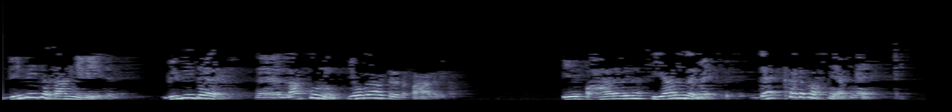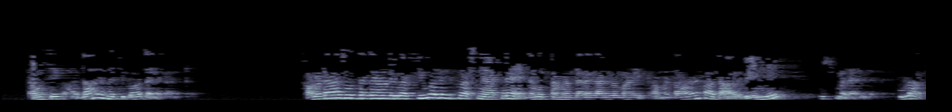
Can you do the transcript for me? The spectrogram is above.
විවිධ සංනිවේදන විවිධ ලක්ෂණ යෝගාවචරයට පහළ වෙනවා. ඒ පහළ වෙන සියල්ලම දැක්කට ප්‍රශ්නයක් නැහැ. නමුත් ඒක අදාළ නැති බව දැනගන්න. කමඨාන සුද්ධ කරනකොට ඒක කිව්වට ප්‍රශ්නයක් නැහැ. නමුත් තමයි දැනගන්නමයි කමඨානට අදාළ වෙන්නේ උස්ම රැල්ල. උලක්.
